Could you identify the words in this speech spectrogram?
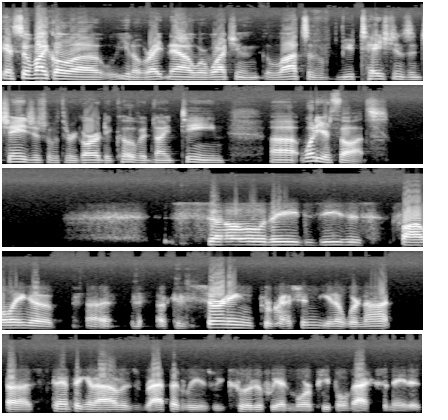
Yeah. So, Michael, uh, you know, right now we're watching lots of mutations and changes with regard to COVID nineteen. Uh, what are your thoughts? So the disease is following a, a, a concerning progression. You know, we're not uh, stamping it out as rapidly as we could if we had more people vaccinated.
